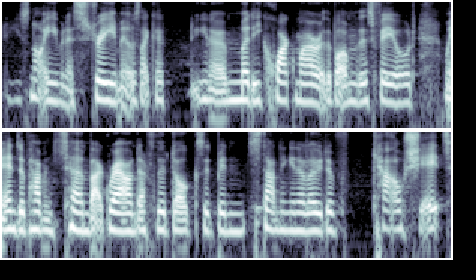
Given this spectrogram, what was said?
it's not even a stream; it was like a you know a muddy quagmire at the bottom of this field. We ended up having to turn back round after the dogs had been standing in a load of cow shit.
